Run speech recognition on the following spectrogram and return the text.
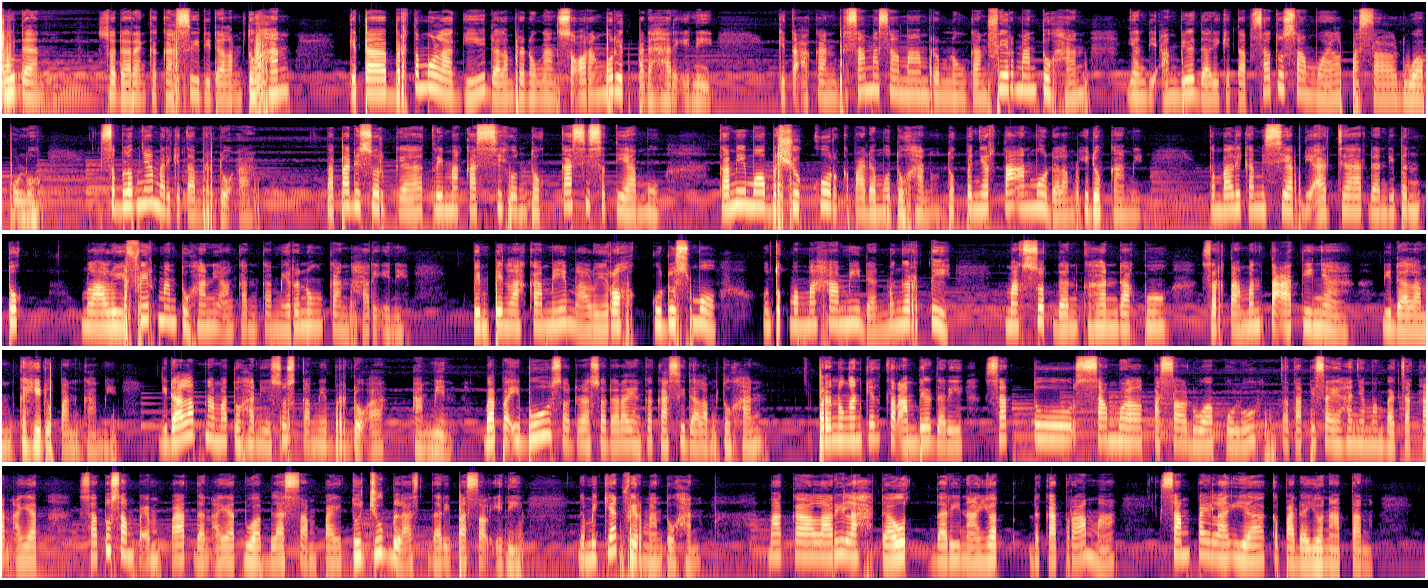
Ibu dan saudara yang kekasih di dalam Tuhan, kita bertemu lagi dalam renungan seorang murid pada hari ini. Kita akan bersama-sama merenungkan firman Tuhan yang diambil dari kitab 1 Samuel pasal 20. Sebelumnya mari kita berdoa. Bapa di surga, terima kasih untuk kasih setiamu. Kami mau bersyukur kepadamu Tuhan untuk penyertaanmu dalam hidup kami. Kembali kami siap diajar dan dibentuk melalui firman Tuhan yang akan kami renungkan hari ini. Pimpinlah kami melalui roh kudusmu untuk memahami dan mengerti maksud dan kehendakmu serta mentaatinya di dalam kehidupan kami. Di dalam nama Tuhan Yesus kami berdoa. Amin. Bapak Ibu, saudara-saudara yang kekasih dalam Tuhan, perenungan kita terambil dari 1 Samuel pasal 20, tetapi saya hanya membacakan ayat 1 sampai 4 dan ayat 12 sampai 17 dari pasal ini. Demikian firman Tuhan. Maka larilah Daud dari Nayot dekat Rama, sampailah ia kepada Yonatan.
